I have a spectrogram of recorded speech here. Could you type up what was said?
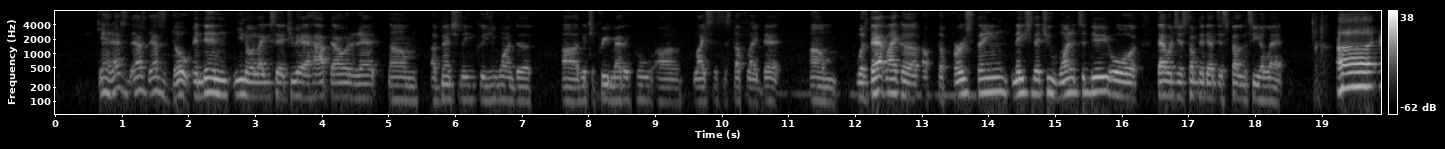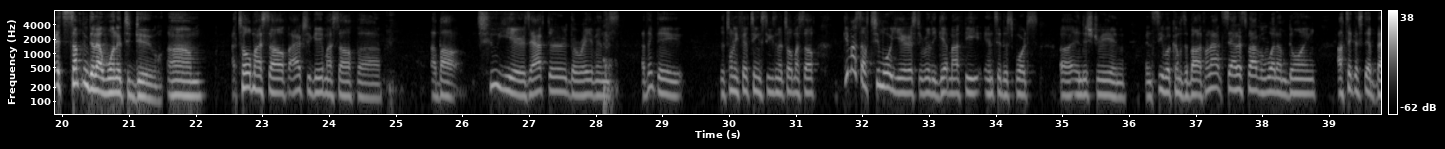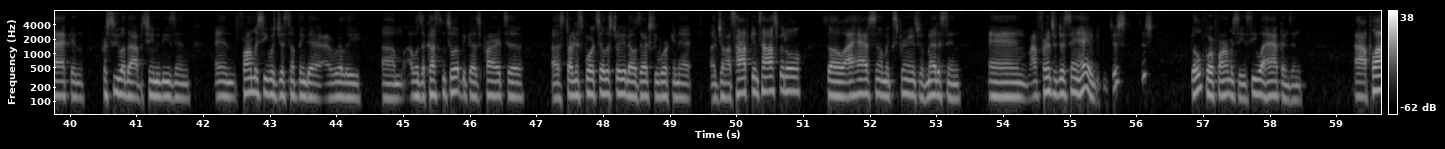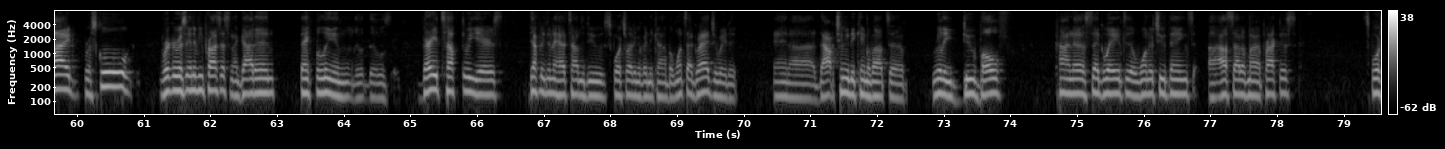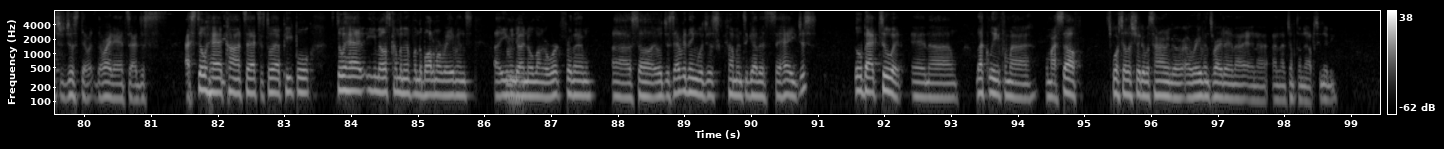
Yeah, that's that's that's dope. And then you know, like you said, you had hopped out of that. Um, eventually because you wanted to uh, get your pre medical uh, license and stuff like that. Um, was that like a, a, the first thing nation that you wanted to do, or that was just something that just fell into your lap? Uh, it's something that I wanted to do. Um, I told myself, I actually gave myself uh, about two years after the Ravens. I think they, the 2015 season. I told myself, give myself two more years to really get my feet into the sports uh, industry and and see what comes about. If I'm not satisfied with what I'm doing, I'll take a step back and pursue other opportunities. And and pharmacy was just something that I really um, I was accustomed to it because prior to uh, starting Sports Illustrated, I was actually working at uh, Johns Hopkins Hospital, so I have some experience with medicine. And my friends were just saying, "Hey, just just go for a pharmacy and see what happens." And I applied for school, rigorous interview process, and I got in, thankfully. And it, it was very tough three years. Definitely didn't have time to do sports writing of any kind. But once I graduated and uh, the opportunity came about to really do both, kind of segue into one or two things uh, outside of my practice, sports was just the, the right answer. I just I still had contacts, I still had people, still had emails coming in from the Baltimore Ravens, uh, even mm-hmm. though I no longer work for them. Uh, so it was just everything was just coming together to say, hey, just go back to it. And uh, luckily for my for myself, Sports Illustrated was hiring a, a Ravens writer, and I, and I and I jumped on the opportunity.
